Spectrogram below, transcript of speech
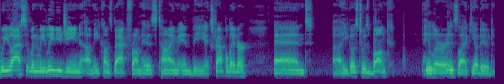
We last when we leave Eugene, um, he comes back from his time in the extrapolator, and uh, he goes to his bunk. Hitler Mm-hmm. is like, "Yo, dude,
